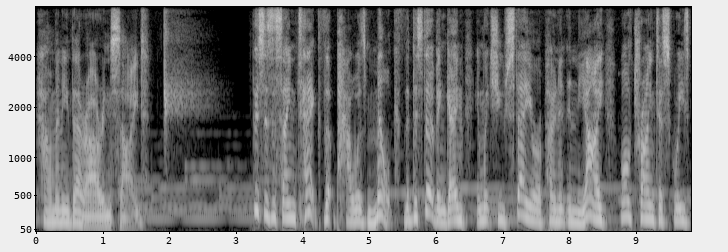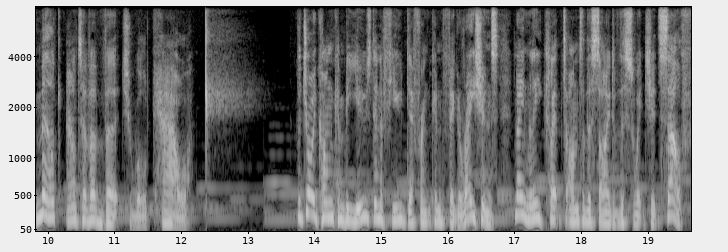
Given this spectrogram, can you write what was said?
how many there are inside. This is the same tech that powers Milk, the disturbing game in which you stare your opponent in the eye while trying to squeeze milk out of a virtual cow. The Joy-Con can be used in a few different configurations, namely clipped onto the side of the Switch itself,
